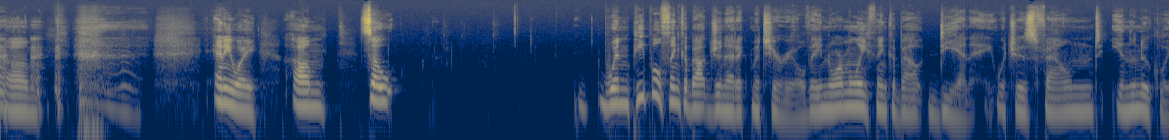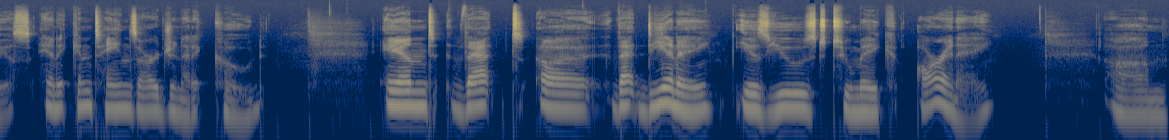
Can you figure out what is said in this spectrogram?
Um, anyway, um, so when people think about genetic material, they normally think about DNA, which is found in the nucleus, and it contains our genetic code. And that uh, that DNA is used to make RNA, um,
